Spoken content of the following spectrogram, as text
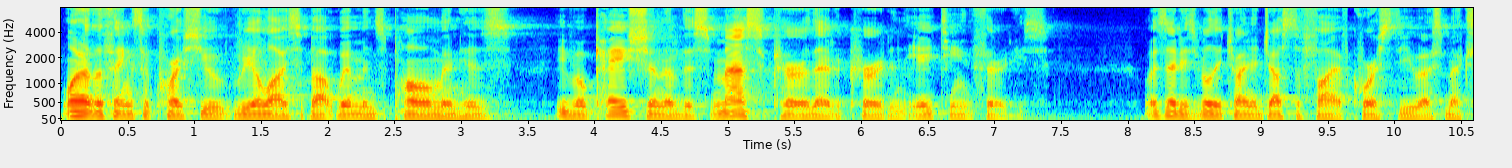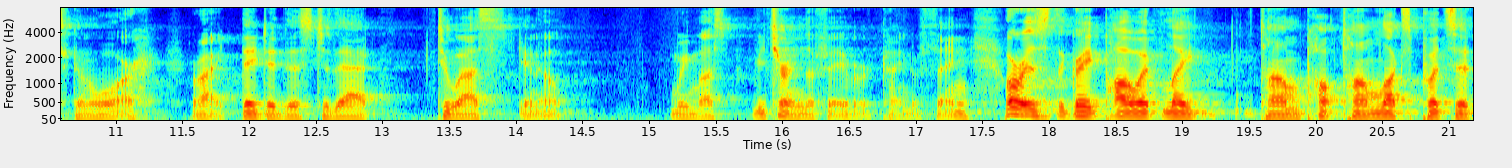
One of the things, of course, you realize about Whitman's poem and his evocation of this massacre that occurred in the 1830s was that he's really trying to justify, of course, the US Mexican War. Right? They did this to that, to us, you know, we must return the favor kind of thing. Or as the great poet, late Tom, Tom Lux puts it,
